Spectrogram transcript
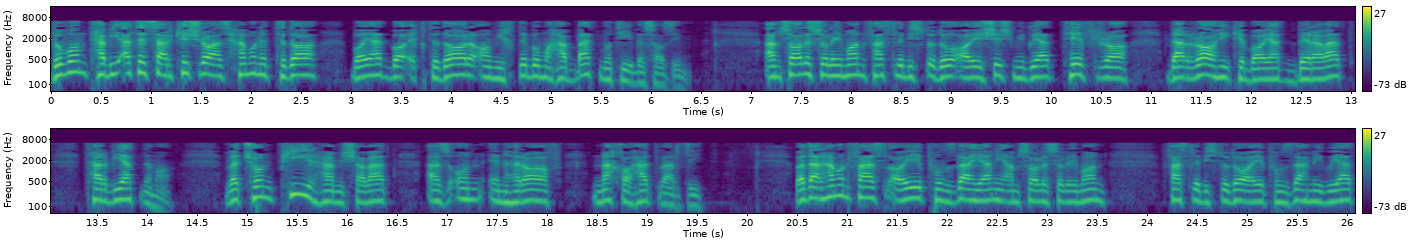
دوم طبیعت سرکش را از همون ابتدا باید با اقتدار آمیخته به محبت مطیع بسازیم. امثال سلیمان فصل 22 آیه 6 می‌گوید طفل را در راهی که باید برود تربیت نما و چون پیر هم شود از آن انحراف نخواهد ورزید. و در همون فصل آیه 15 یعنی امثال سلیمان فصل 22 آیه 15 می‌گوید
